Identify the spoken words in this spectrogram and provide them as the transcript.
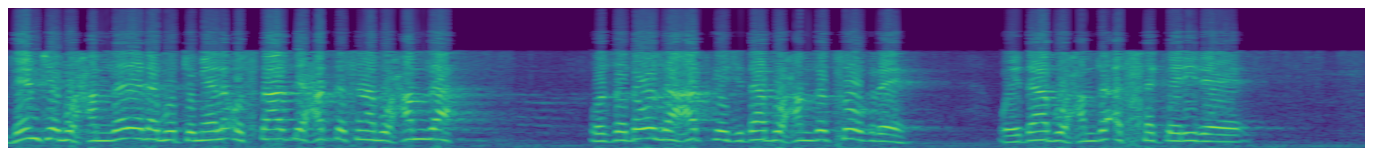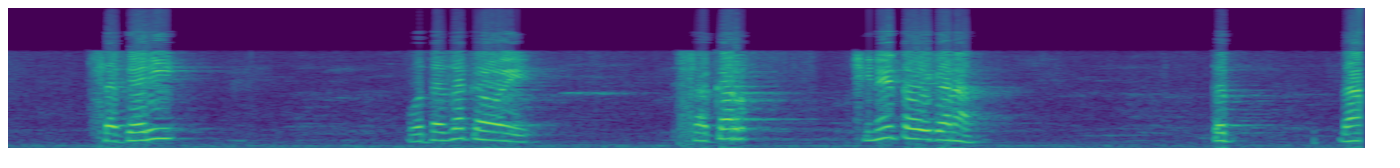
دیم چې ابو حمزه د ابو تمیل استاد دی حدثنا ابو حمزه وزدو زحت کې چې دا ابو حمزه څوک دی وې دا ابو حمزه السکری دی سکری وتذکوي سکر چینه ته وي کنه ته دا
